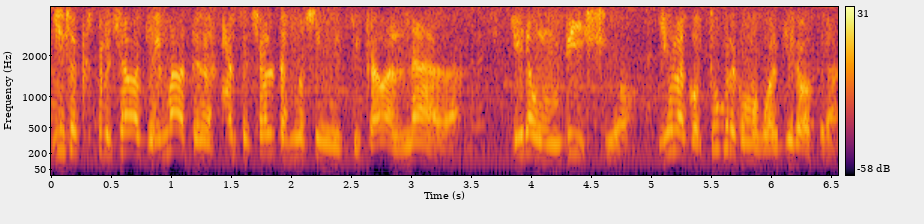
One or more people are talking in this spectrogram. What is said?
y ella expresaba que el mate en las clases altas no significaba nada, que era un vicio y una costumbre como cualquier otra,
